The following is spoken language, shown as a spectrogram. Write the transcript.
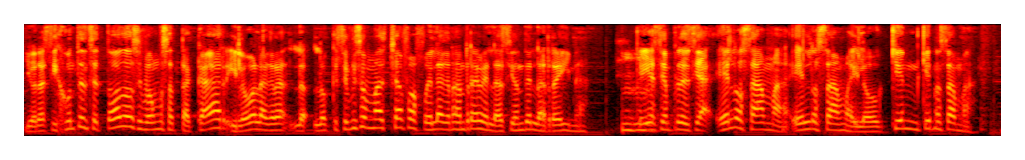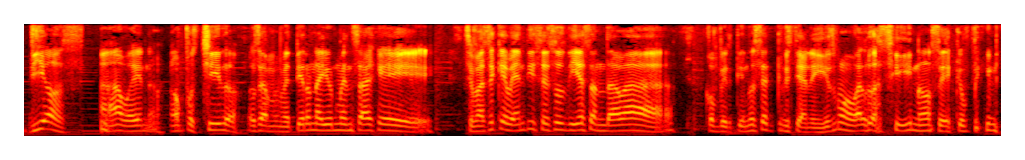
Y ahora sí, júntense todos y vamos a atacar. Y luego la gran, lo, lo que se me hizo más chafa fue la gran revelación de la reina. Que ella siempre decía, él los ama, él los ama. Y luego, ¿quién, quién nos ama? Dios. Ah, bueno, no, pues chido. O sea, me metieron ahí un mensaje. Se me hace que Bendis esos días andaba convirtiéndose al cristianismo o algo así, no sé qué opinas.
